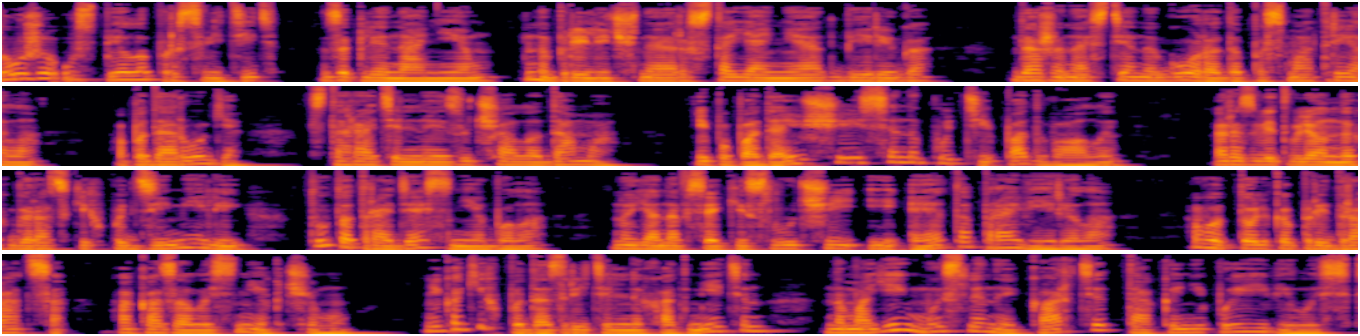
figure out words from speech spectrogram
тоже успела просветить заклинанием на приличное расстояние от берега. Даже на стены города посмотрела, а по дороге старательно изучала дома и попадающиеся на пути подвалы. Разветвленных городских подземелий тут отродясь не было, но я на всякий случай и это проверила. Вот только придраться оказалось не к чему. Никаких подозрительных отметин на моей мысленной карте так и не появилось.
